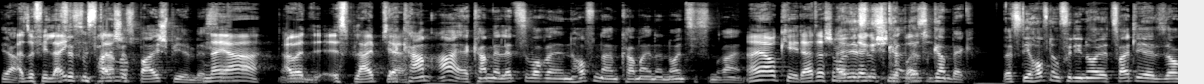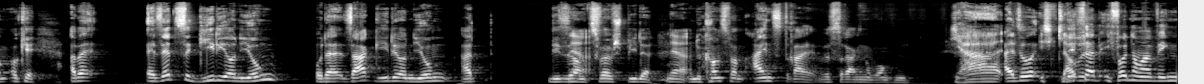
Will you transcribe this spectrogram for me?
ja. Also vielleicht Das ist ein ist falsches noch- Beispiel ein bisschen. Naja, aber es bleibt ja. Er kam, ah, er kam ja letzte Woche in Hoffenheim, kam er in der 90. rein. Ah ja, okay, da hat er schon mal Also wieder ist, das ist geschnuppert. ein Comeback. Das ist die Hoffnung für die neue Zweitliga-Saison. Okay, aber ersetze Gideon Jung oder sag Gideon Jung hat die Saison Ja. zwölf Spiele Ja. und du kommst beim 1-3, wirst du rangewunken. Ja, Also ich glaube, deshalb, ich wollte noch mal wegen,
